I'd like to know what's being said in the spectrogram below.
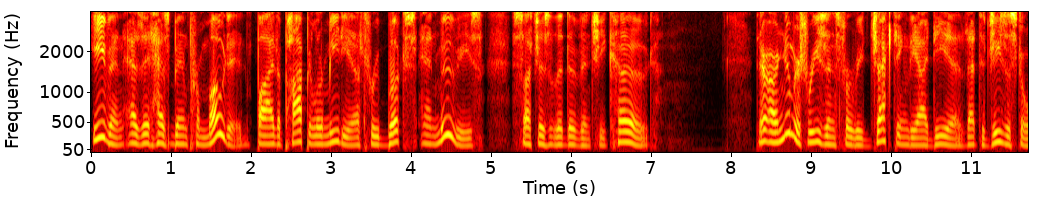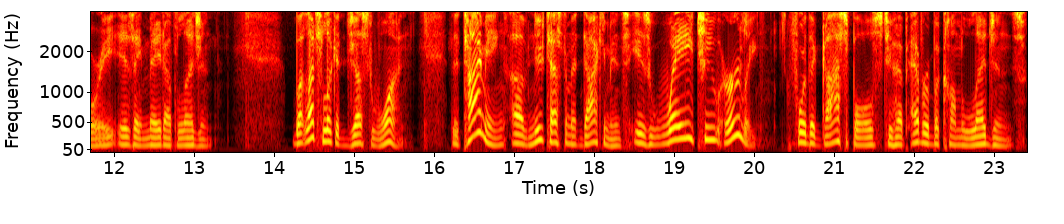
even as it has been promoted by the popular media through books and movies such as The Da Vinci Code. There are numerous reasons for rejecting the idea that the Jesus story is a made up legend. But let's look at just one. The timing of New Testament documents is way too early for the Gospels to have ever become legends.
